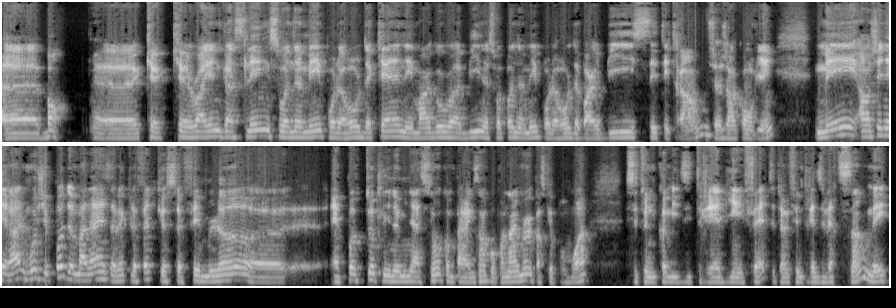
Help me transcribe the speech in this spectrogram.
Euh, bon, euh, que, que Ryan Gosling soit nommé pour le rôle de Ken et Margot Robbie ne soit pas nommée pour le rôle de Barbie, c'est étrange, j'en conviens. Mais en général, moi, j'ai pas de malaise avec le fait que ce film-là euh, ait pas toutes les nominations, comme par exemple Oppenheimer, parce que pour moi, c'est une comédie très bien faite, c'est un film très divertissant, mais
